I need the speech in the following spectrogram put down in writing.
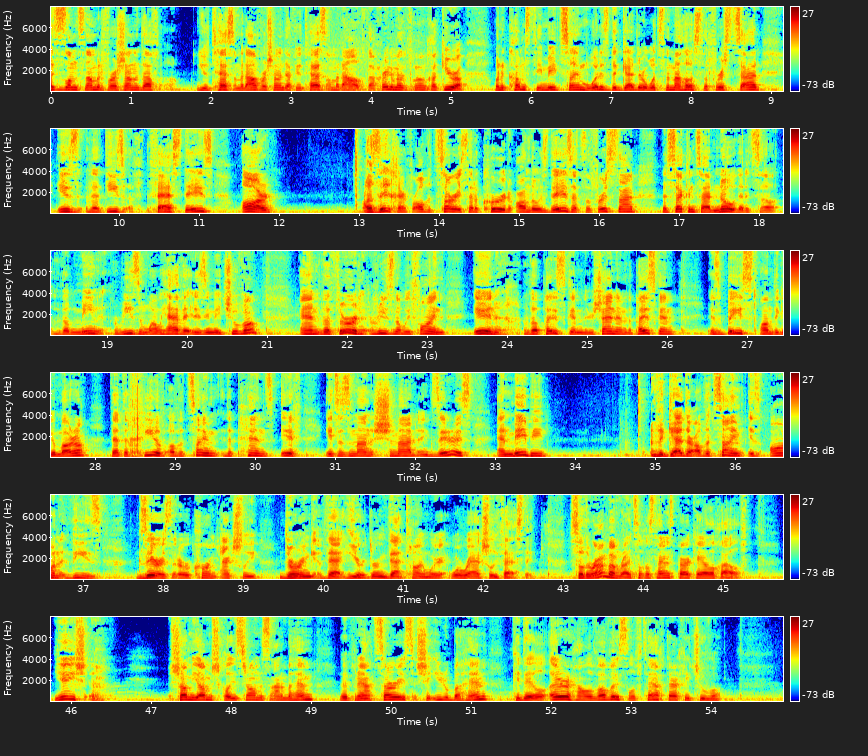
This is Lam Tznamed for Hashanah Daf Yutes Amad Alf, Hashanah Daf Yutes Amad Alf. The Achrenim Advchan Chakira. When it comes to Yimei Tzayim, what is the Geder? What's the Mahos? The first sad is that these fast days are a zecher for all the tsaris that occurred on those days. That's the first side. The second side, know that it's uh, the main reason why we have it is Yimei Tshuva. And the third reason that we find in the Paiskim, the Rishonim, the Paiskim, is based on the Gemara that the chiyuv of the time depends if it's a zman shmad and gzeres, and maybe the gather of the time is on these gzeres that are occurring actually during that year, during that time where, where we're actually fasting. So the Rambam writes, Hilchas Tainis Parakei Alach Aleph, Yesh Sham Yam Shkal Yisrael Misan Bahem V'pnei Atzaris She'iru Bahen Kidei El Halavaves Liftech Darchi Tshuva.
